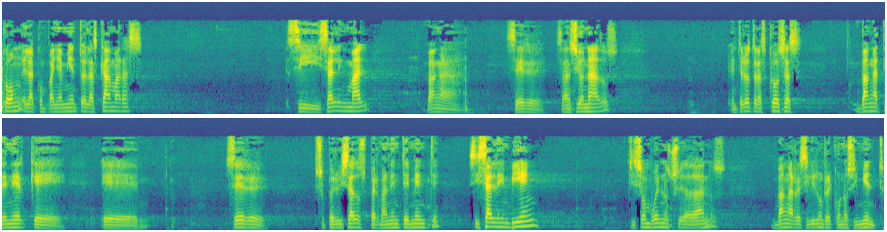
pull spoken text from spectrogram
con el acompañamiento de las cámaras. Si salen mal, van a ser sancionados. Entre otras cosas, van a tener que eh, ser supervisados permanentemente. Si salen bien, si son buenos ciudadanos, van a recibir un reconocimiento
